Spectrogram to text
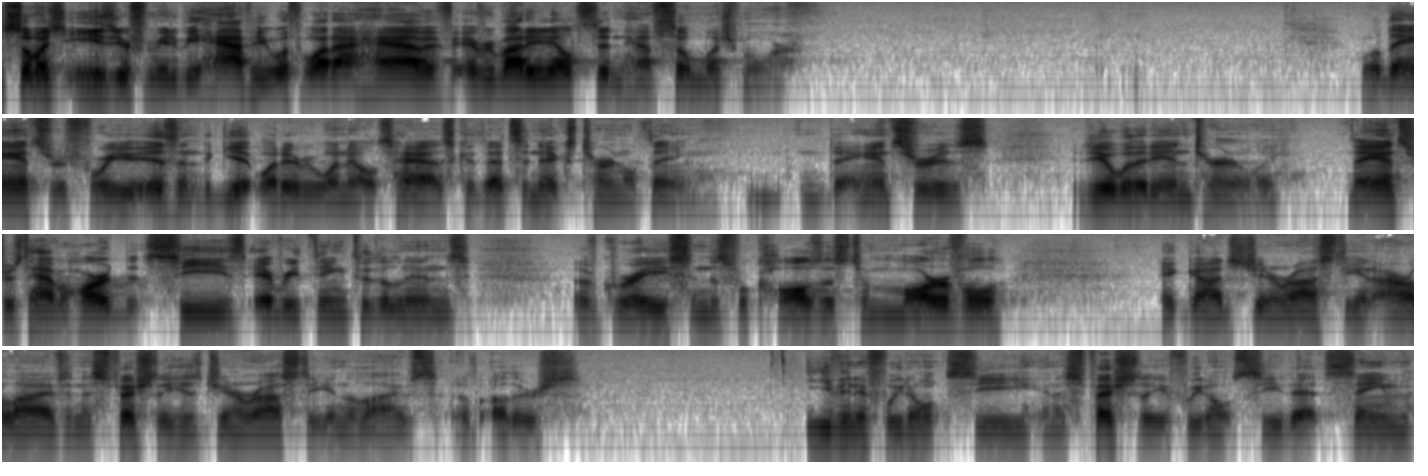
so much easier for me to be happy with what I have if everybody else didn't have so much more? Well, the answer for you isn't to get what everyone else has because that's an external thing. The answer is to deal with it internally. The answer is to have a heart that sees everything through the lens of grace, and this will cause us to marvel at God's generosity in our lives and especially his generosity in the lives of others even if we don't see, and especially if we don't see that same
